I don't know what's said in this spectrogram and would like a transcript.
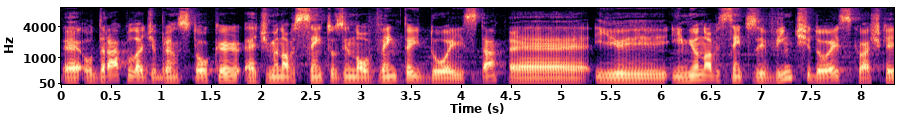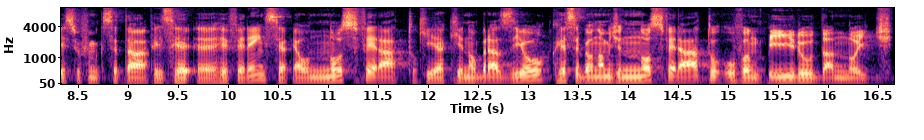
é, o Drácula de Bram Stoker é de 1992, tá? É, e em 1922, que eu acho que é esse o filme que você tá, fez re, é, referência, é o Nosferato, que aqui no Brasil recebeu o nome de Nosferato, o Vampiro da Noite.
